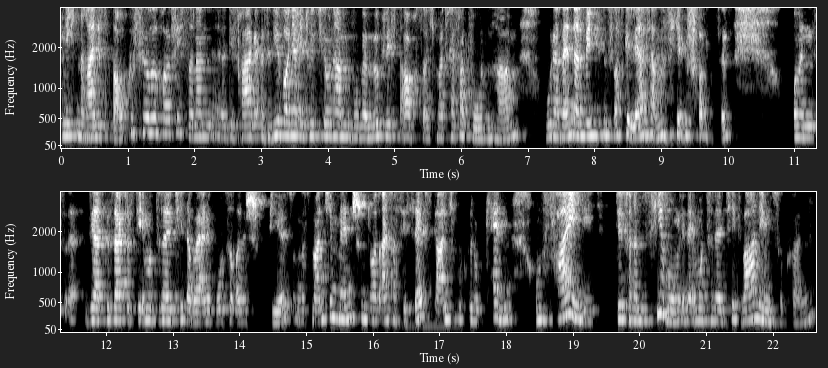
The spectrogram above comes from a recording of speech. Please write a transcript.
nicht ein reines Bauchgefühl häufig, sondern äh, die Frage, also wir wollen ja Intuition haben, wo wir möglichst auch, sag ich mal, Trefferquoten haben oder wenn dann wenigstens was gelernt haben, wenn wir gefolgt sind. Und äh, sie hat gesagt, dass die Emotionalität dabei eine große Rolle spielt und dass manche Menschen dort einfach sich selbst gar nicht gut genug kennen, um fein die Differenzierung in der Emotionalität wahrnehmen zu können,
